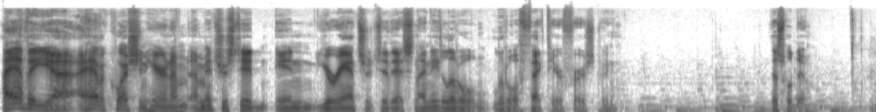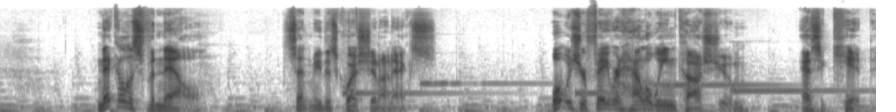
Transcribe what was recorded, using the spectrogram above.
I have a uh, I have a question here, and I'm I'm interested in your answer to this, and I need a little little effect here first. This will do. Nicholas Vanel sent me this question on X. What was your favorite Halloween costume as a kid?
